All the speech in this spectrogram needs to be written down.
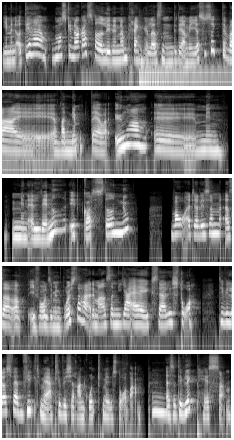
Jamen, og det har jeg måske nok også været lidt inde omkring, eller sådan det der med, jeg synes ikke, det var, øh, var nemt, da jeg var yngre, øh, men, men er landet et godt sted nu, hvor at jeg ligesom, altså, og i forhold til mine bryster har jeg det meget sådan, jeg er ikke særlig stor. Det ville også være vildt mærkeligt, hvis jeg rendte rundt med en stor barm. Mm. Altså, det vil ikke passe sammen.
